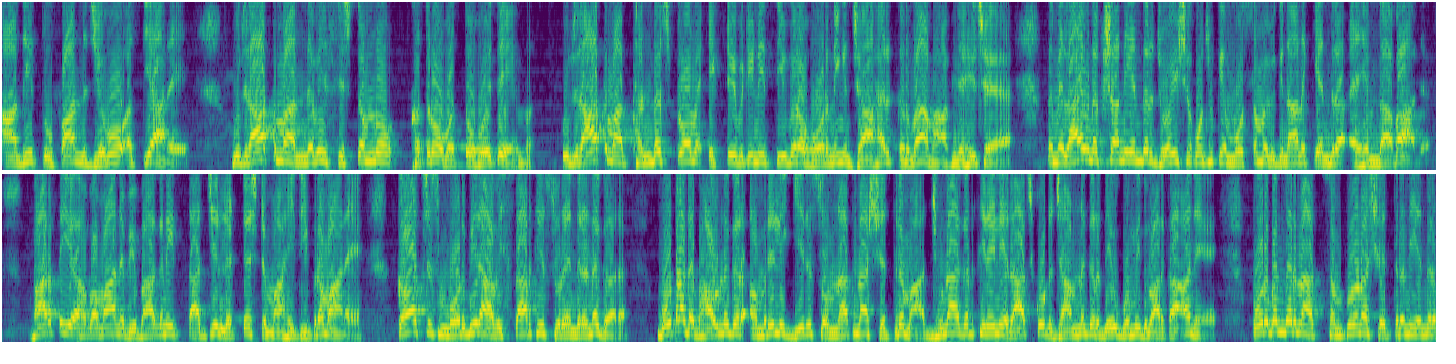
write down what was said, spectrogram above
આંધી તુફાન જેવો અત્યારે ગુજરાતમાં નવી સિસ્ટમનો ખતરો વધતો હોય તેમ ગુજરાતમાં થંડસ્ટ્રોમ એક્ટિવિટીની તીવ્ર વોર્નિંગ જાહેર કરવામાં આવી રહી છે. તમે લાઈવ નકશાની અંદર જોઈ શકો છો કે મોસમ વિજ્ઞાન કેન્દ્ર અહેમદાબાદ ભારતીય હવામાન વિભાગની તાજી લેટેસ્ટ માહિતી પ્રમાણે કચ્છ મોરબીના વિસ્તારથી સુરેન્દ્રનગર બોટાદ ભાવનગર અમરેલી ગીર સોમનાથના ક્ષેત્રમાં જૂનાગઢથી લઈને રાજકોટ, જામનગર, દેવભૂમિ, દ્વારકા અને પોરબંદરના સંપૂર્ણ ક્ષેત્રની અંદર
